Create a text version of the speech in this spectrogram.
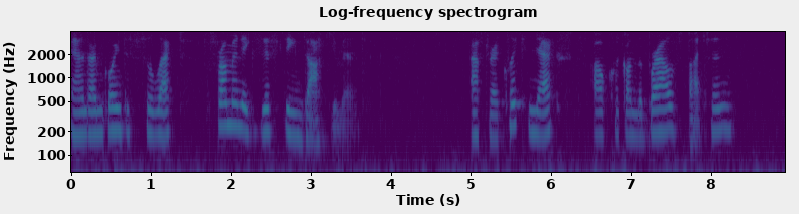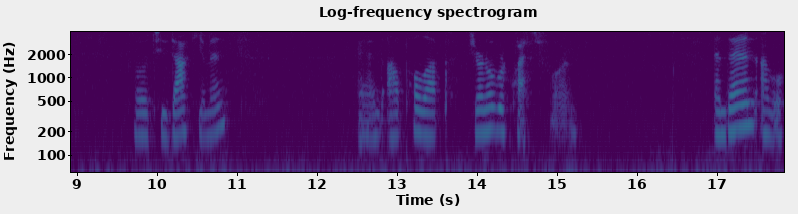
and I'm going to select from an existing document. After I click Next, I'll click on the Browse button go to Documents, and I'll pull up Journal Request Form. And then I will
